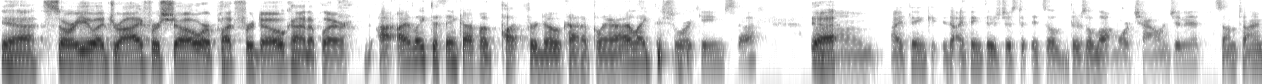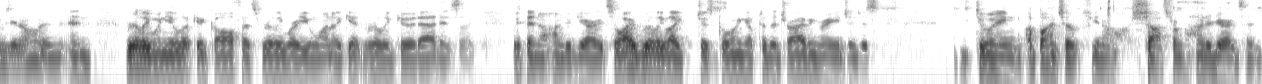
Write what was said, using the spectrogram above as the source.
Yeah. So are you a drive for show or putt for dough kind of player? I, I like to think I'm a putt for dough kind of player. I like the short game stuff. Yeah. Um, I think I think there's just it's a there's a lot more challenge in it sometimes, you know, and and really when you look at golf, that's really where you want to get really good at is like within 100 yards. So I really like just going up to the driving range and just doing a bunch of, you know, shots from 100 yards. And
